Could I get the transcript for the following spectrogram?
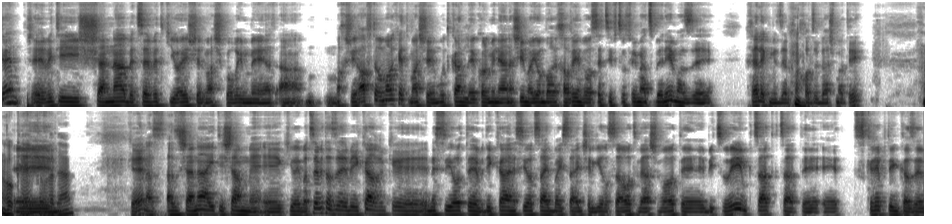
כן, שהייתי שנה בצוות QA של מה שקוראים אה, המכשיר aftermarket, מה שמותקן לכל מיני אנשים היום ברכבים ועושה צפצופים מעצבנים, אז אה, חלק מזה לפחות זה באשמתי. אוקיי, אה, לדעת. כן, אז, אז שנה הייתי שם QA בצוות הזה, בעיקר בנסיעות בדיקה, נסיעות side by side של גרסאות והשוואות ביצועים, קצת קצת scripting כזה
